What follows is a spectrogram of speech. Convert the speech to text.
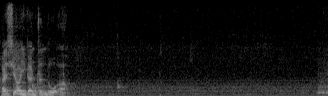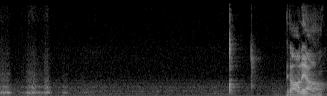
还需要一杆准度啊。漂亮！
